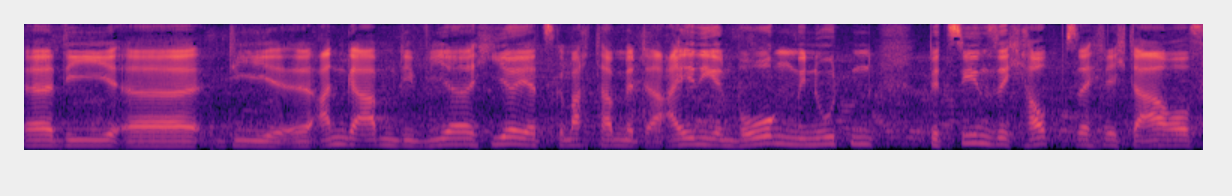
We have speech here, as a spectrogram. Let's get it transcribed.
Äh, die äh, die äh, Angaben, die wir hier jetzt gemacht haben mit einigen Bogenminuten, beziehen sich hauptsächlich darauf,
